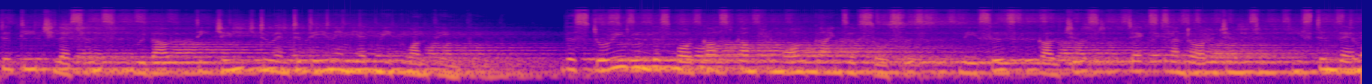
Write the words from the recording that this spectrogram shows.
To teach lessons without teaching, to entertain and yet make one thing. The stories in this podcast come from all kinds of sources, places, cultures, texts and origins. Easton them,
